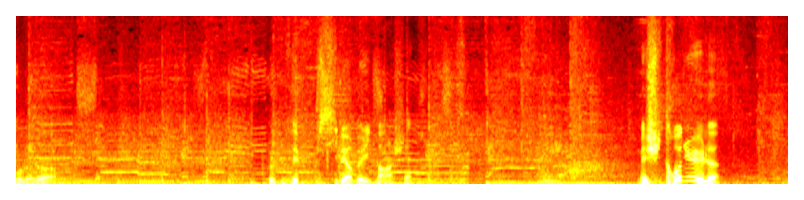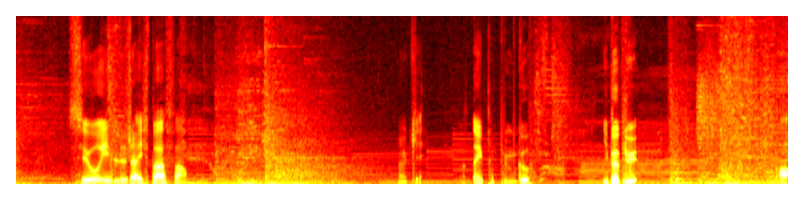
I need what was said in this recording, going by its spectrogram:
Oh là là. Je me fais cyberbully par un chien Mais je suis trop nul C'est horrible, j'arrive pas à farm. Ok. Maintenant il peut plus me go. Il peut plus. Oh.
